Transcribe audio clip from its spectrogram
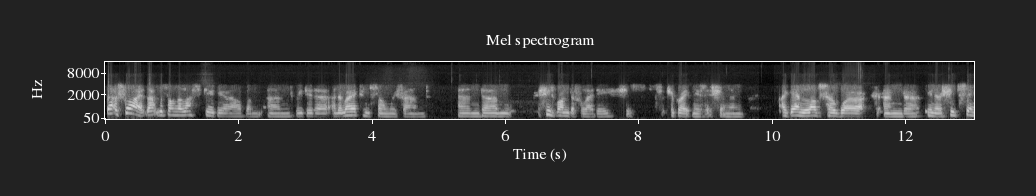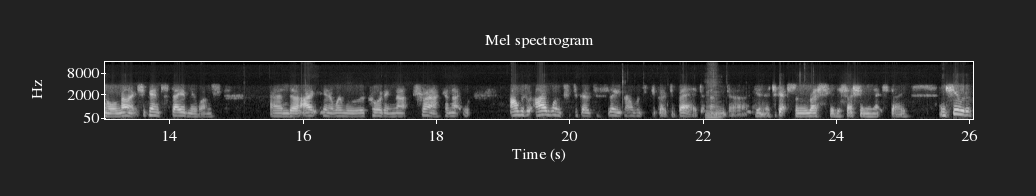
That's right. That was on the last studio album, and we did a, an American song we found. And um, she's wonderful, Eddie. She's such a great musician, and again loves her work. And uh, you know, she'd sing all night. She came to stay with me once and uh, I, you know, when we were recording that track, and I, I was, I wanted to go to sleep. I wanted to go to bed, mm. and uh, you know, to get some rest for the session the next day. And she would have,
